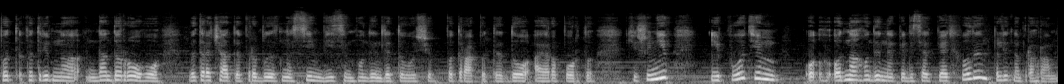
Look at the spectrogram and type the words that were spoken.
пот- потрібно на дорогу витрачати приблизно 7-8 годин для того, щоб потрапити до аеропорту Кишинів, і потім 1 година 55 хвилин політна програма.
